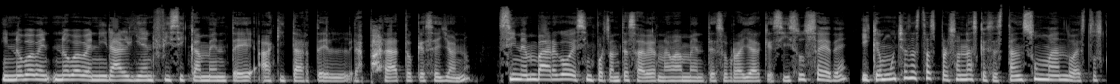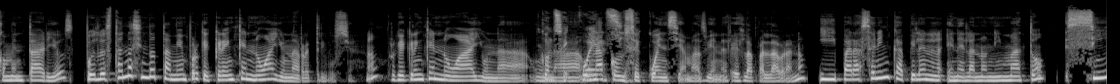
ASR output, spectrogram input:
y no va, a no va a venir alguien físicamente a quitarte el aparato, qué sé yo, ¿no? Sin embargo, es importante saber nuevamente, subrayar que sí sucede y que muchas de estas personas que se están sumando a estos comentarios, pues lo están haciendo también porque creen que no hay una retribución, ¿no? Porque creen que no hay una, consecuencia. consecuencia, más bien es la palabra, ¿no? Y para hacer hincapié en el anonimato, Sí,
